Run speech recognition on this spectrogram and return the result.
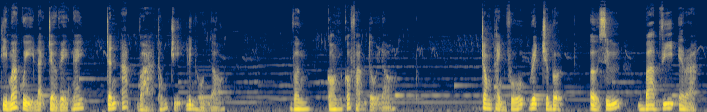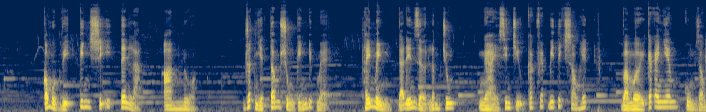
thì ma quỷ lại trở về ngay, trấn áp và thống trị linh hồn đó. Vâng con có phạm tội đó. Trong thành phố Richburg, ở xứ Baviera, có một vị kinh sĩ tên là Amnur rất nhiệt tâm sùng kính Đức Mẹ, thấy mình đã đến giờ lâm chung, ngài xin chịu các phép bí tích sau hết và mời các anh em cùng dòng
